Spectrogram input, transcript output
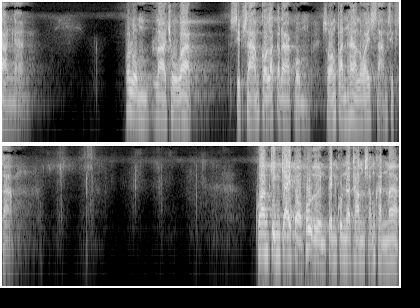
การงาน พระลมลาโชวาท 13 กรกฎาคม 2533 ความจริงใจต่อผู้อื่นเป็นคุณธรรมสำคัญมาก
